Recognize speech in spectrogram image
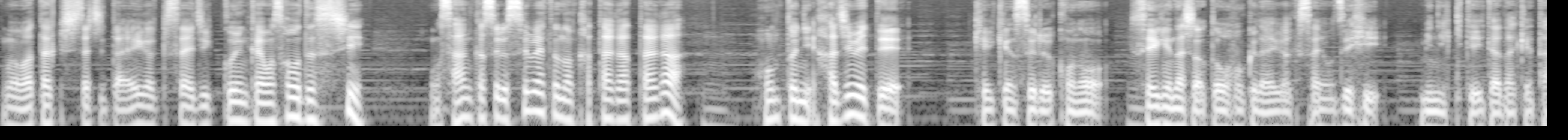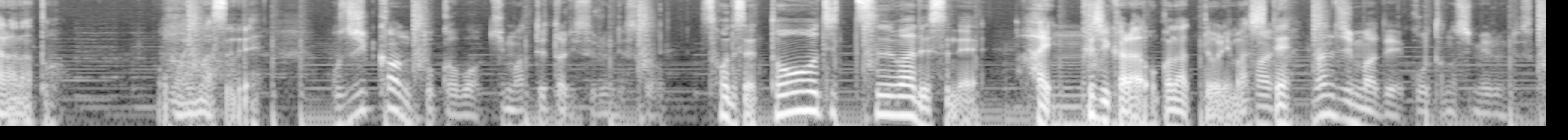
まあ、私たち大学祭実行委員会もそうですしもう参加する全ての方々が本当に初めて経験するこの制限なしの東北大学祭をぜひ見に来ていただけたらなと思いますね。お時間とかは決まってたりするんですか？そうですね。当日はですねはい9時から行っておりまして、はい、何時までこう楽しめるんですか？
